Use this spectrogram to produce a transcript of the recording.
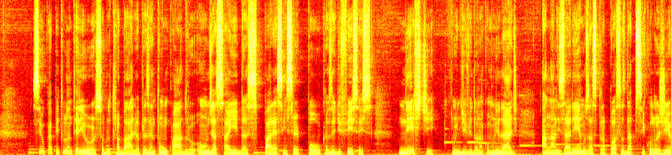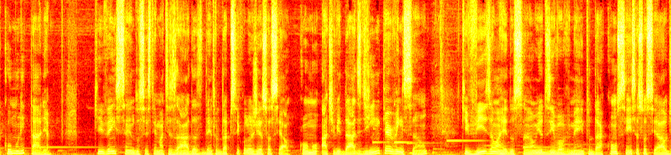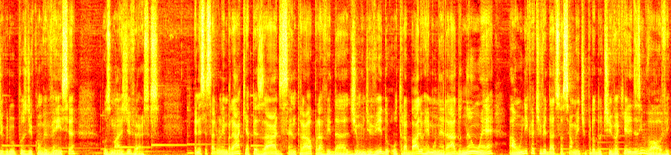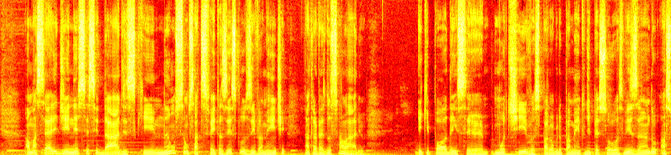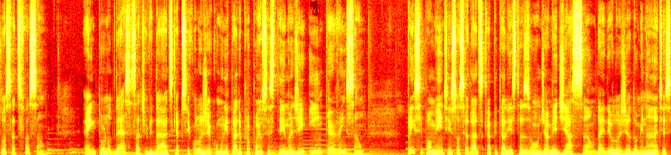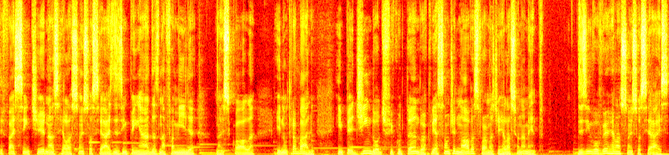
Se o capítulo anterior sobre o trabalho apresentou um quadro onde as saídas parecem ser poucas e difíceis, neste, o indivíduo na comunidade, analisaremos as propostas da psicologia comunitária, que vêm sendo sistematizadas dentro da psicologia social, como atividades de intervenção que visam a redução e o desenvolvimento da consciência social de grupos de convivência os mais diversos. É necessário lembrar que, apesar de central para a vida de um indivíduo, o trabalho remunerado não é a única atividade socialmente produtiva que ele desenvolve. Há uma série de necessidades que não são satisfeitas exclusivamente através do salário e que podem ser motivos para o agrupamento de pessoas visando a sua satisfação. É em torno dessas atividades que a psicologia comunitária propõe um sistema de intervenção. principalmente em sociedades capitalistas onde a mediação da ideologia dominante se faz sentir nas relações sociais desempenhadas na família, na escola e no trabalho, impedindo ou dificultando a criação de novas formas de relacionamento. Desenvolver relações sociais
